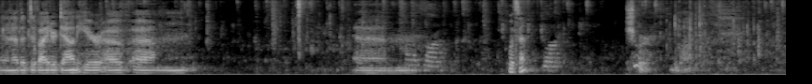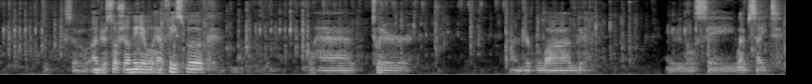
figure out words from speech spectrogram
And another divider down here of um, um, what's that? Sure, blog. So under social media, we'll have Facebook, we'll have Twitter, under blog, maybe we'll say website.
